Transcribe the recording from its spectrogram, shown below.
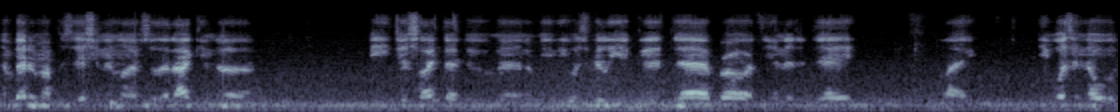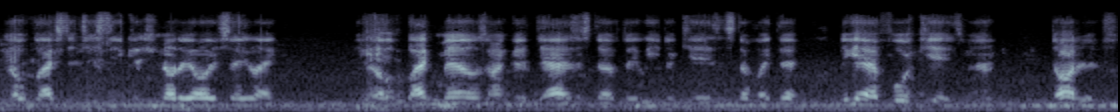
and better my position in life so that I can uh, be just like that dude, man. I mean, he was really a good dad, bro. At the end of the day, like he wasn't no no black statistic because you know they always say like you know black males aren't good dads and stuff. They leave their kids and stuff like that. Nigga had four kids, man, daughters.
